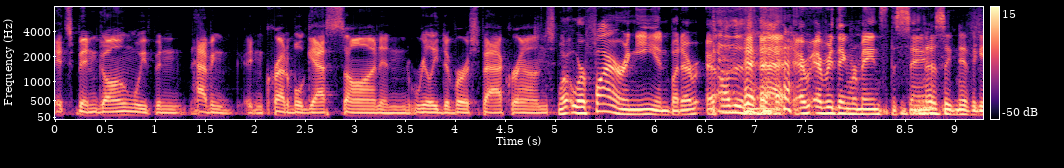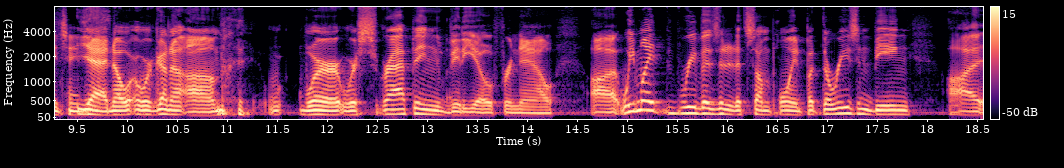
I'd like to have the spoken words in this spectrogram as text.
it's been going. We've been having incredible guests on and really diverse backgrounds. We're, we're firing Ian, but ev- other than that, ev- everything remains the same. No significant change. Yeah, no, we're gonna um, we're we're scrapping video for now. Uh, we might revisit it at some point, but the reason being, uh,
